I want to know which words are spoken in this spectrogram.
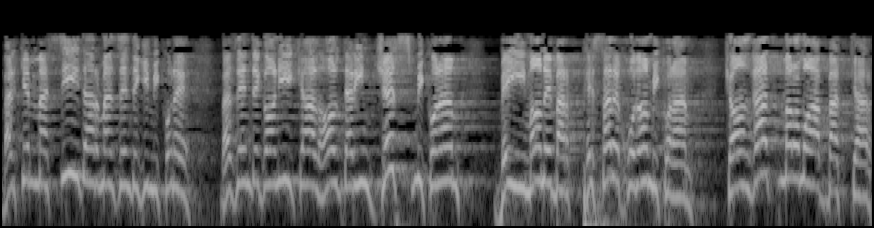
بلکه مسیح در من زندگی می‌کنه و زندگانی که الحال در این جسم می‌کنم به ایمان بر پسر خدا می‌کنم که آنقدر مرا محبت کرد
